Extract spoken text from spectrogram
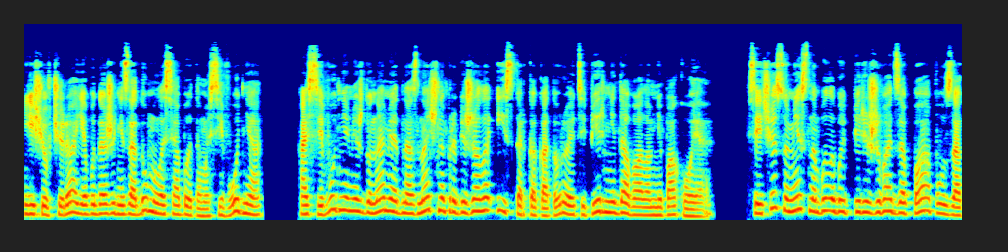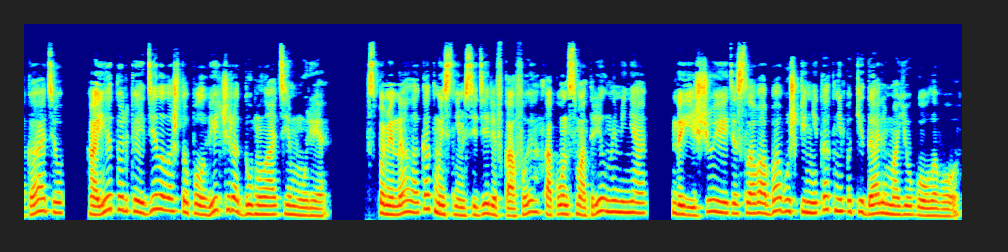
Еще вчера я бы даже не задумалась об этом, а сегодня... А сегодня между нами однозначно пробежала искорка, которая теперь не давала мне покоя. Сейчас уместно было бы переживать за папу, за Катю, а я только и делала, что полвечера думала о Тимуре. Вспоминала, как мы с ним сидели в кафе, как он смотрел на меня, да еще и эти слова бабушки никак не покидали мою голову.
